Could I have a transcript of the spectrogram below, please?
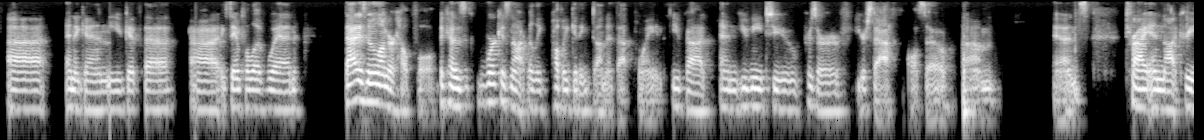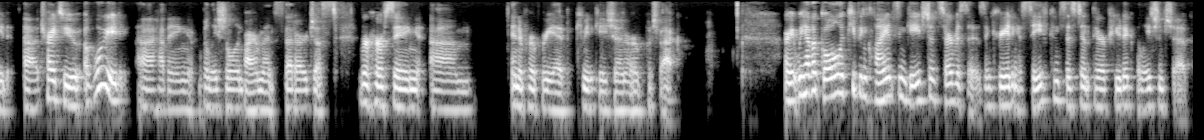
Uh, and again, you give the uh, example of when that is no longer helpful because work is not really probably getting done at that point. You've got, and you need to preserve your staff also. Um, and try and not create, uh, try to avoid uh, having relational environments that are just rehearsing um, inappropriate communication or pushback. All right, we have a goal of keeping clients engaged in services and creating a safe, consistent therapeutic relationship.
